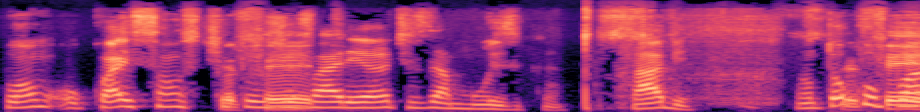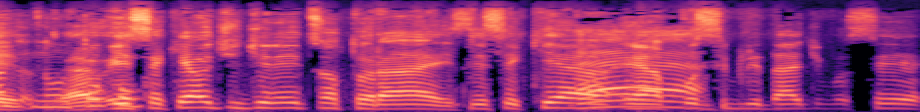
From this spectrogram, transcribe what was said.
como, quais são os tipos Perfeito. de variantes da música, sabe? Não estou culpando. Não tô Esse aqui é o de direitos autorais. Esse aqui é, é... é a possibilidade de você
